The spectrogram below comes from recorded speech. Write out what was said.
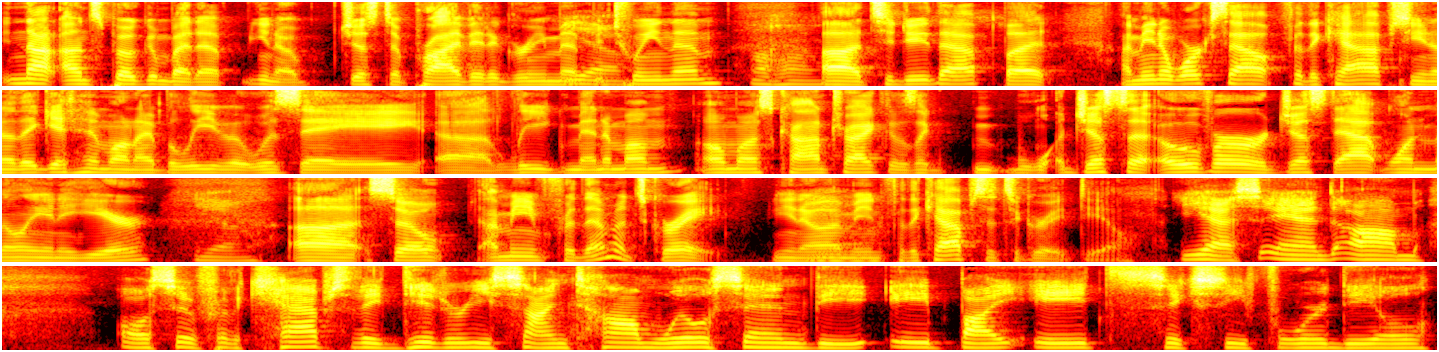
not unspoken, but a you know just a private agreement Yeah. between them Uh-huh. uh, to do that. But I mean, it works out for the Caps. You know, they get him on, I believe it was a uh, league minimum almost contract. It was like just a over or just at one million a year. yeah. Uh, so I mean, for them, it's great. You know, I mean, for the Caps, it's a great deal. Yes, and um, also for the Caps, they did re-sign Tom Wilson, the eight by eight 64 deal,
